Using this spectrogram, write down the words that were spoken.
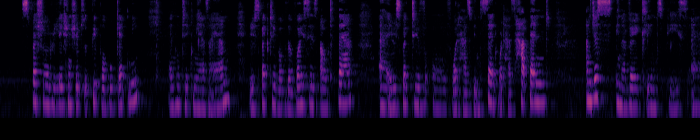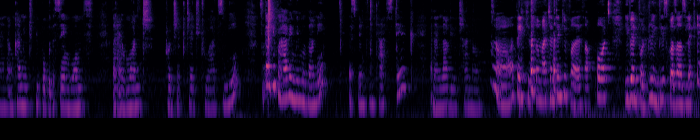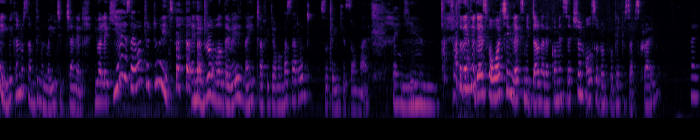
special relationships with people who get me and who take me as I am, irrespective of the voices out there, uh, irrespective of what has been said, what has happened. I'm just in a very clean space and I'm coming to people with the same warmth that I want projected towards me. So thank you for having me, Muthoni. It's been fantastic and I love your channel. Oh, thank you so much. And thank you for the support, even for doing this, because I was like, hey, we can do something on my YouTube channel. You were like, yes, I want to do it. and you drove all the way, na hii traffic ya Mombasa Road. So thank you so much. Thank you. Mm. So thank you guys for watching. Let's meet down at the comment section. Also, don't forget to subscribe. Bye.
